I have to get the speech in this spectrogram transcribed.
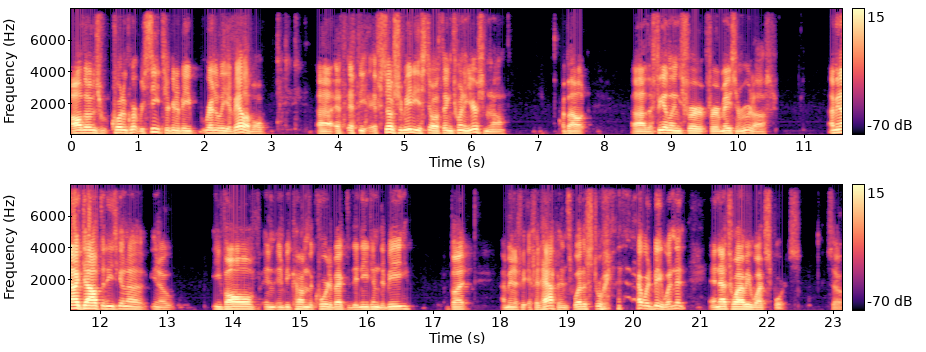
all those quote unquote receipts are going to be readily available uh, if if the if social media is still a thing 20 years from now about uh, the feelings for for Mason Rudolph. I mean, I doubt that he's going to, you know, evolve and, and become the quarterback that they need him to be. But I mean, if, if it happens, what a story that would be, wouldn't it? And that's why we watch sports. So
